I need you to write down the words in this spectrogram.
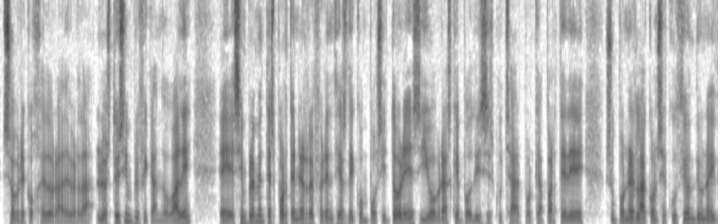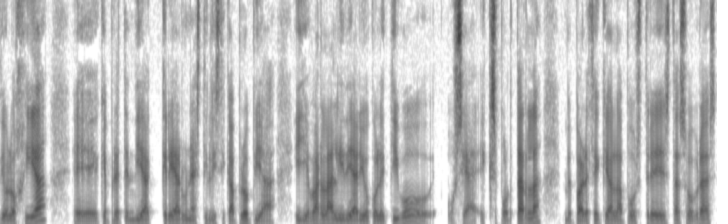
sobrecogedora, de verdad lo estoy simplificando, ¿vale? Eh, simplemente es por tener referencias de compositores y obras que podéis escuchar, porque aparte de suponer la consecución de una ideología eh, que pretendía crear una estilística propia y llevarla al ideario colectivo, o sea, exportarla, me parece que a la postre estas obras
